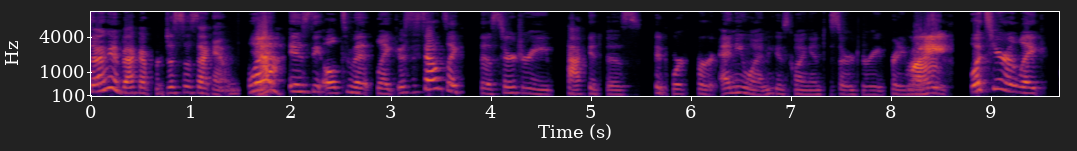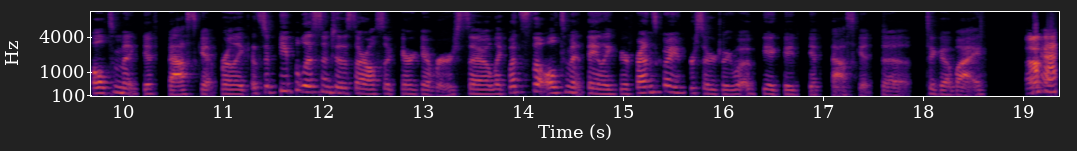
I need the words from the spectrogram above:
So I'm going to back up for just a second. What yeah. is the ultimate like? It sounds like the surgery packages could work for anyone who's going into surgery, pretty much. Right. What's your like ultimate gift basket for like? So people listen to this are also caregivers. So like, what's the ultimate thing? Like, if your friend's going for surgery, what would be a good gift basket to to go buy? Okay.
